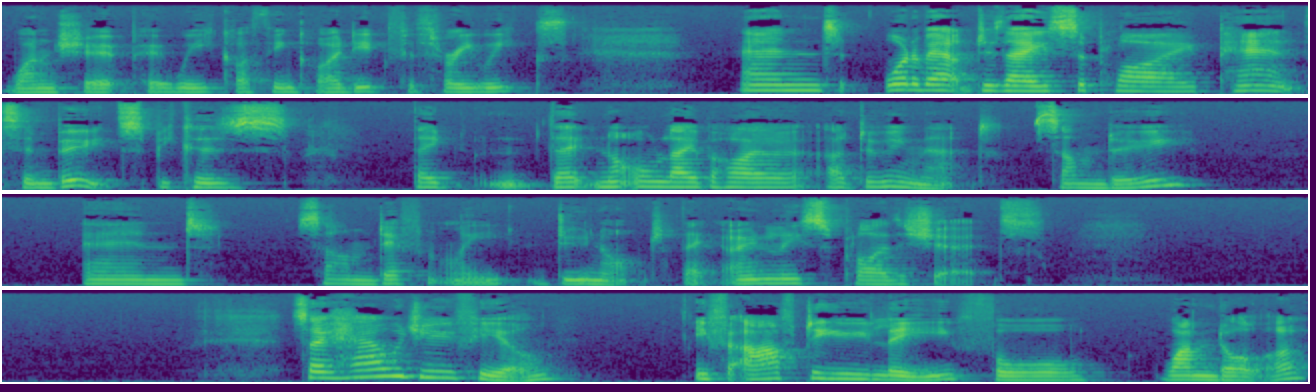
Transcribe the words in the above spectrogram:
one shirt per week. I think I did for three weeks. And what about do they supply pants and boots? Because they, they not all labour hire are doing that. Some do, and some definitely do not. They only supply the shirts. So, how would you feel if after you leave for one dollar,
